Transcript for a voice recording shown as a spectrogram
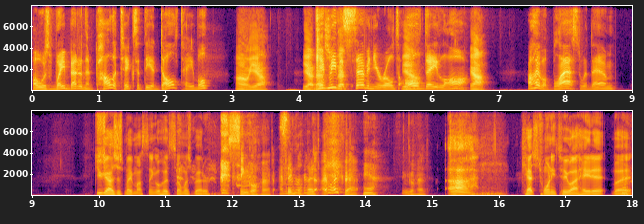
oh, it was way better than politics at the adult table. Oh yeah, yeah. That's, Give me the seven-year-olds Yeah. all day long. yeah. I'll have a blast with them. You guys just made my singlehood so much better. Singlehood. I've never heard Singlehood. that. I like that. Yeah. Singlehood. Ah, catch twenty two. I hate it, but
